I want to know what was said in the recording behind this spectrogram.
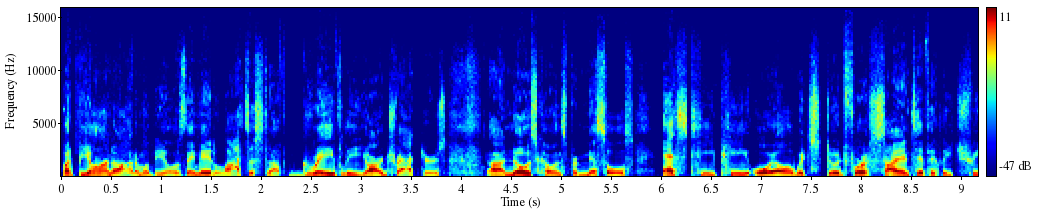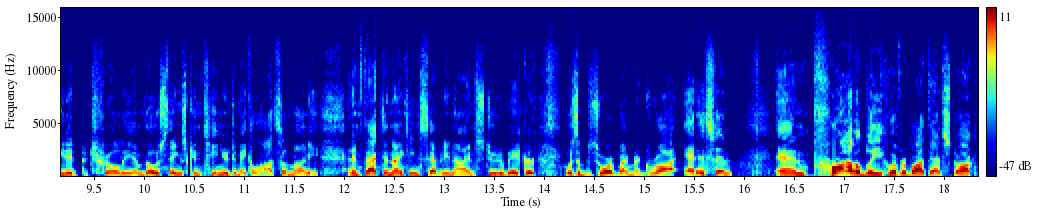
but beyond automobiles, they made lots of stuff. Gravely yard tractors, uh, nose cones for missiles, STP oil, which stood for scientifically treated petroleum. Those things continued to make lots of money. And in fact, in 1979, Studebaker was absorbed by McGraw Edison, and probably whoever bought that stock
